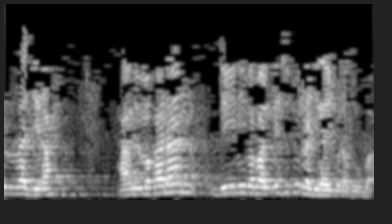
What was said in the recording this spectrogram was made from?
irra haaluma kanaan diinii babal'isutu irra jira jechuudha duuba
